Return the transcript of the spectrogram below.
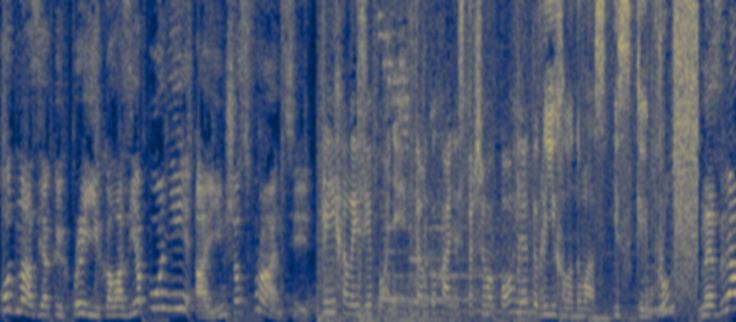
Одна з яких приїхала з Японії, а інша з Франції. Приїхала із Японії. Там кохання з першого погляду. Приїхала до вас із Кипру. Не зря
